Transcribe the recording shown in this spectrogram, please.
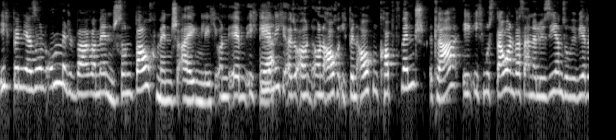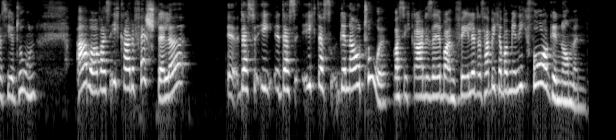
Ich bin ja so ein unmittelbarer Mensch, so ein Bauchmensch eigentlich. Und ähm, ich gehe Ja. nicht, also und, und auch, ich bin auch ein Kopfmensch, klar, ich, ich muss dauernd was analysieren, so wie wir das hier tun. Aber was ich gerade feststelle, dass ich, dass ich das genau tue, was ich gerade selber empfehle, das habe ich aber mir nicht vorgenommen.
